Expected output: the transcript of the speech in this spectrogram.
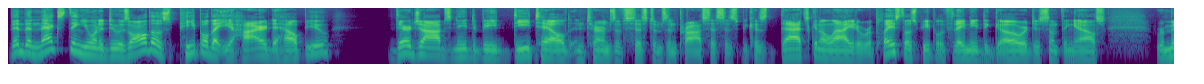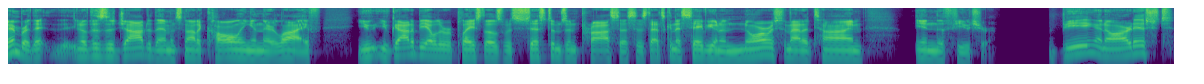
Then the next thing you want to do is all those people that you hired to help you their jobs need to be detailed in terms of systems and processes because that's going to allow you to replace those people if they need to go or do something else. Remember that you know this is a job to them; it's not a calling in their life. You you've got to be able to replace those with systems and processes. That's going to save you an enormous amount of time in the future. Being an artist,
